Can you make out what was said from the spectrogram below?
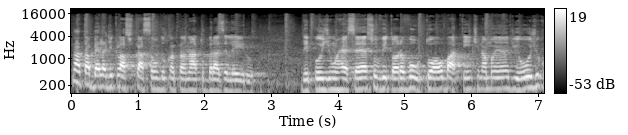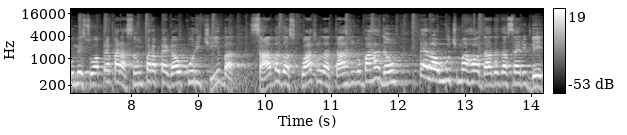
na tabela de classificação do Campeonato Brasileiro. Depois de um recesso, o Vitória voltou ao batente na manhã de hoje e começou a preparação para pegar o Curitiba, sábado às quatro da tarde no Barradão, pela última rodada da Série B.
